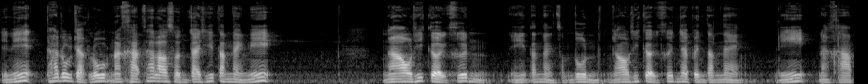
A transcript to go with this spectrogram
ทีนี้ถ้าดูจากรูปนะครับ ถ้าเราสนใจที่ตำแหน่งนี้ เงาที่เกิดขึ้นนี้ตำแหน่งสมดุล เงาที่เกิดขึ้นจะเป็นตำแหน่งนี้นะครับ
